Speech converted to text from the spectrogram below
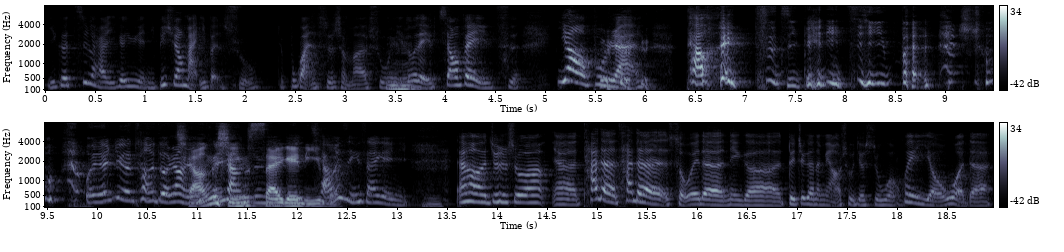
一个季度还是一个月，你必须要买一本书，就不管是什么书，嗯你都得消费一次，要不然 他会自己给你寄一本书。我觉得这个操作让人强非常行之塞给你强行塞给你。然后就是说，呃，他的他的所谓的那个对这个的描述，就是我会有我的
